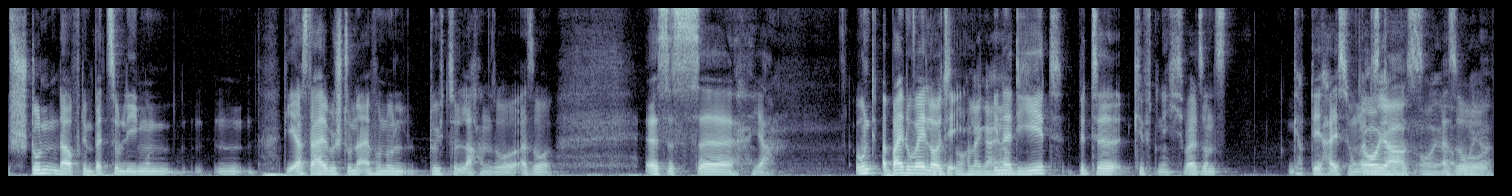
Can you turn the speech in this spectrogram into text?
Stunden da auf dem Bett zu liegen und die erste halbe Stunde einfach nur durchzulachen. So. Also es ist, äh, ja. Und äh, by the way, Leute, länger, in ja. der Diät bitte kifft nicht, weil sonst habt ihr Heißhunger Oh ja, oh ja, also, oh ja.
